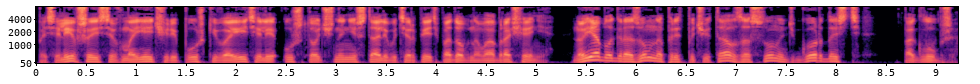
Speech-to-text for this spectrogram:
Поселившиеся в моей черепушке воители уж точно не стали бы терпеть подобного обращения. Но я благоразумно предпочитал засунуть гордость поглубже.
